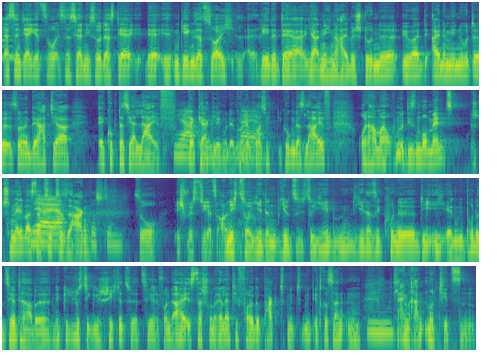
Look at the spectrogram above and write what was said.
Das sind ja jetzt so, es ist ja nicht so, dass der, der im Gegensatz zu euch redet der ja nicht eine halbe Stunde über eine Minute, sondern der hat ja er guckt das ja live, Ja, der okay. Kerkeling und der Ja, Conde ja. Grossi. Die gucken das live und haben auch nur diesen Moment, schnell was Ja, dazu ja, zu sagen. das stimmt. So, ich wüsste jetzt auch nicht zu, jedem, zu jedem, jeder Sekunde, die ich irgendwie produziert habe, eine lustige Geschichte zu erzählen. Von daher ist das schon relativ vollgepackt mit, mit interessanten Mhm. kleinen Randnotizen.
